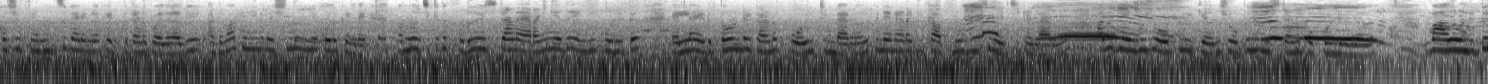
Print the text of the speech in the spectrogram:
കുറച്ച് ഫ്രൂട്ട്സ് കാര്യങ്ങളൊക്കെ എടുത്തിട്ടാണ് പോയത്. അത് അഥവാ കുഞ്ഞിന് വിശന്ന് കഴിഞ്ഞാൽ കൊടുക്കണ്ടേ? നമ്മൾ ഉച്ചയ്ക്കത്തെ ഫുഡ് കഴിച്ചിട്ടാണ് ഇറങ്ങിയത് എങ്കിൽ കൂടിയിട്ട് എല്ലാം എടുത്തുകൊണ്ടിട്ടാണ് പോയിട്ടുണ്ടായിരുന്നത്. പിന്നെ ഇടയ്ക്ക് കപ്പ് നൂഡിൽസ് മേടിച്ചിട്ടുണ്ടായിരുന്നു. അത് പോകുമ്പോൾ ഷോപ്പിൽ നിൽക്കുകയായിരുന്നു ഷോപ്പിൽ വിളിച്ചിട്ടാണ് പൊയ്ക്കൊണ്ടിരുന്നത്. അപ്പോൾ അതുകൊണ്ടിട്ട്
